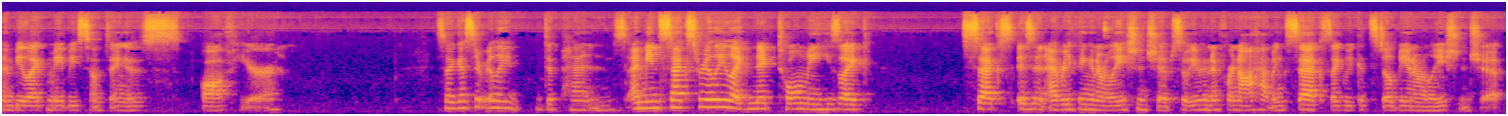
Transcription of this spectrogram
and be like, maybe something is off here. So I guess it really depends. I mean, sex really, like Nick told me, he's like, sex isn't everything in a relationship. So even if we're not having sex, like we could still be in a relationship.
